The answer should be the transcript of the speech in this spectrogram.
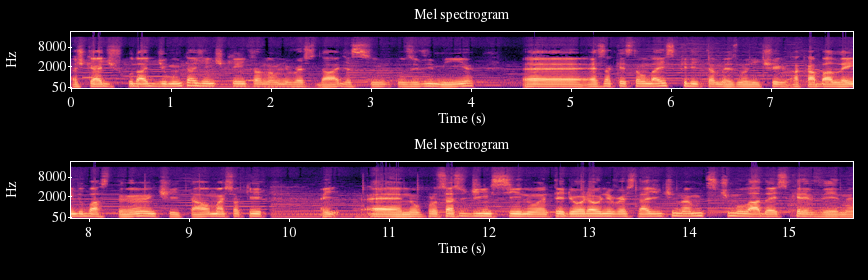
acho que é a dificuldade de muita gente que entra na universidade, assim, inclusive minha, é essa questão da escrita mesmo. A gente acaba lendo bastante e tal, mas só que é, no processo de ensino anterior à universidade, a gente não é muito estimulado a escrever, né?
